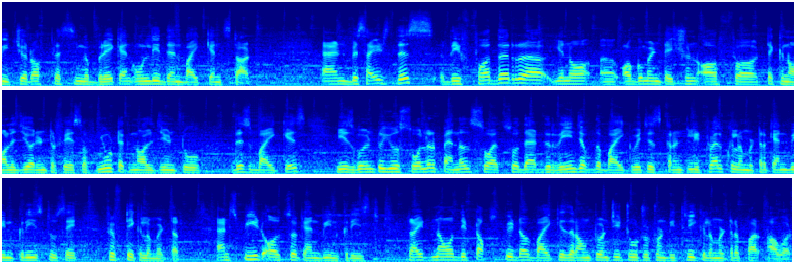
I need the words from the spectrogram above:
feature of pressing a brake, and only then bike can start. And besides this, the further uh, you know uh, augmentation of uh, technology or interface of new technology into this bike is he is going to use solar panels so, so that the range of the bike which is currently 12 kilometer can be increased to say 50 kilometer and speed also can be increased right now the top speed of bike is around 22 to 23 kilometer per hour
